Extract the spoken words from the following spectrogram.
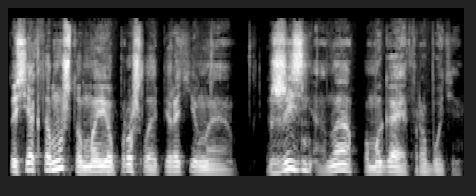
То есть я к тому, что мое прошлое оперативная жизнь, она помогает в работе.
